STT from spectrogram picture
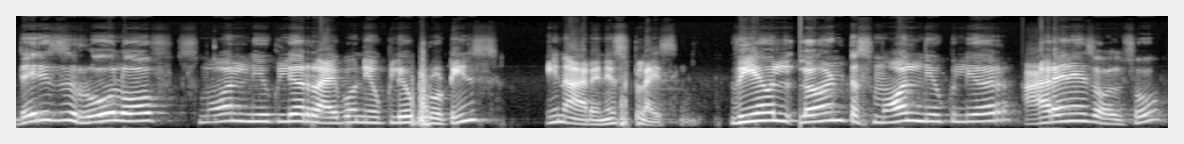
there is a role of small nuclear ribonucleoproteins in RNA splicing. We have learnt small nuclear RNAs also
